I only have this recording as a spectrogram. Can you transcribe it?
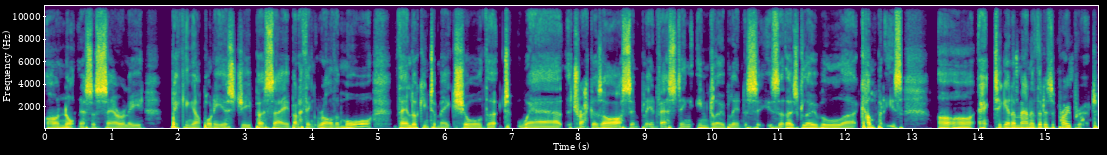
are not necessarily picking up on ESG per se, but I think rather more they're looking to make sure that where the trackers are simply investing in global indices, that those global uh, companies are acting in a manner that is appropriate.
